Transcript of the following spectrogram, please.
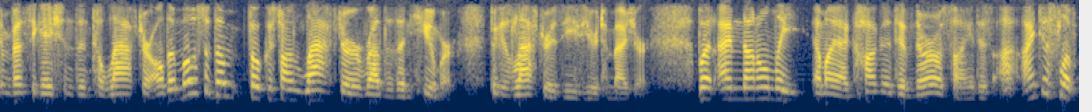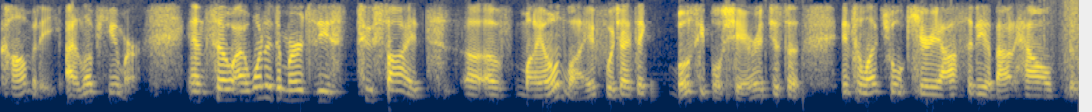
investigations into laughter, although most of them focused on laughter rather than humor, because laughter is easier to measure. But I'm not only am I a cognitive neuroscientist, I, I just love comedy. I love humor, and so I wanted to merge these two sides uh, of my own life, which I think most people share. It's just a intellectual curiosity about how the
